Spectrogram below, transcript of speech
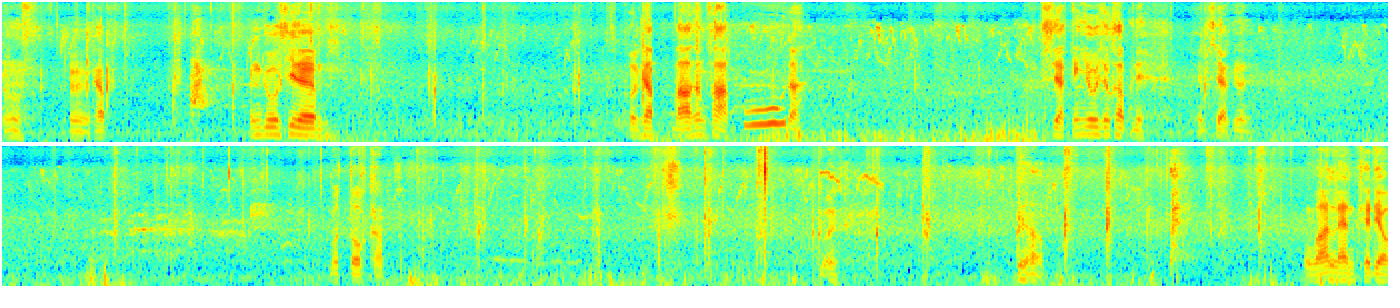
อืมอืมครับ ยังอยู่ที่เดิมคนครับบาวทั้งฝากพูดอะ เสียกยังอยู่เจ้าครับนี่ เห็นเสียกอยู่นี่ บดตกครับเบิ่งนี่ครับเมื่านแลนเทียเดียว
